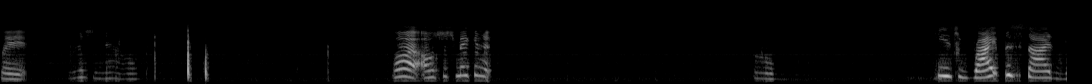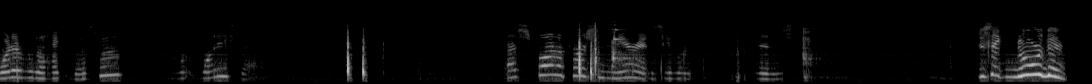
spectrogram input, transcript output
Wait, where is he now? What? I was just making it. Oh. He's right beside whatever the heck this is. What, what is that? Let's spawn a person near it and see what it is. Just ignore the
